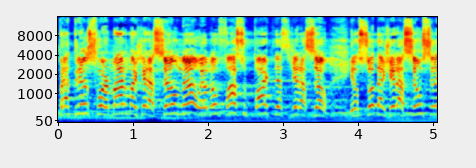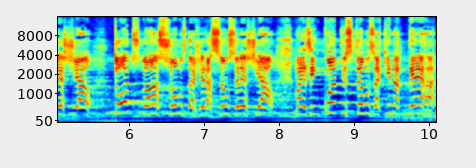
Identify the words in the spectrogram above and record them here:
para transformar uma geração, não, eu não faço parte dessa geração, eu sou da geração celestial, todos nós somos da geração celestial, mas enquanto estamos aqui na terra,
